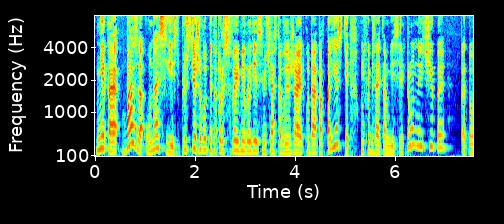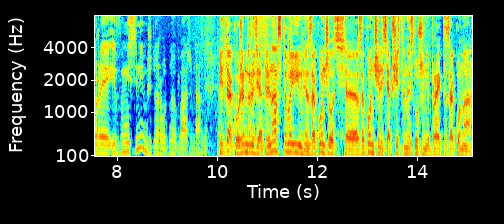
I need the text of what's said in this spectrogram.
некая база у нас есть. Плюс те животные, которые со своими владельцами часто выезжают куда-то в поездки, у них обязательно есть электронные чипы, которые и внесены в международную базу данных. Итак, уважаемые друзья, 13 июня закончилось, э, закончились общественные слушания проекта закона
